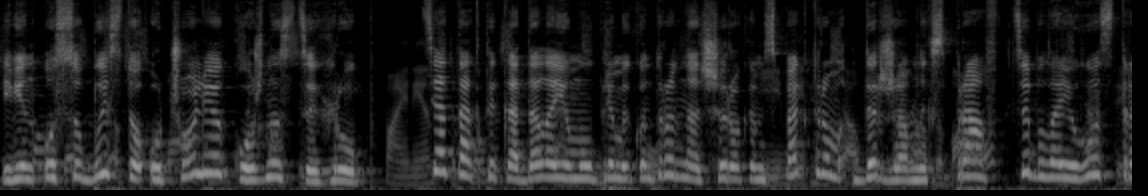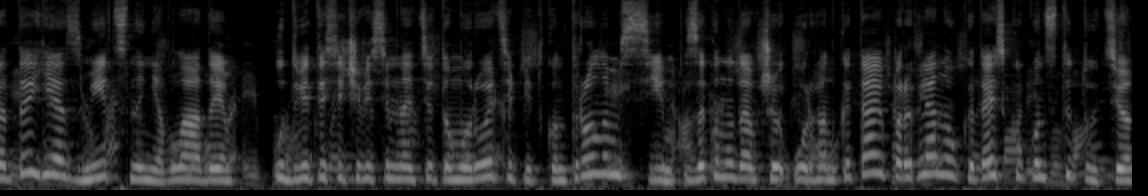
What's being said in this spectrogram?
І він особисто очолює кожну з цих груп. Ця тактика дала йому прямий контроль над широким спектром державних справ. Це була його стратегія зміцнення влади у 2018 році. Під контролем СІМ законодавчий орган Китаю переглянув китайську конституцію.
